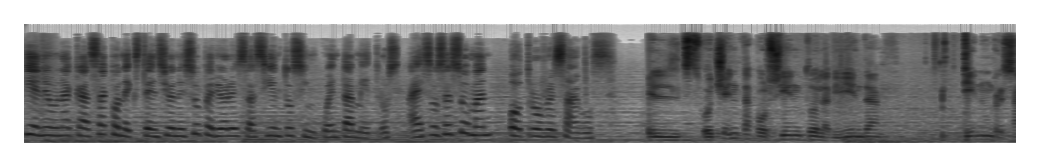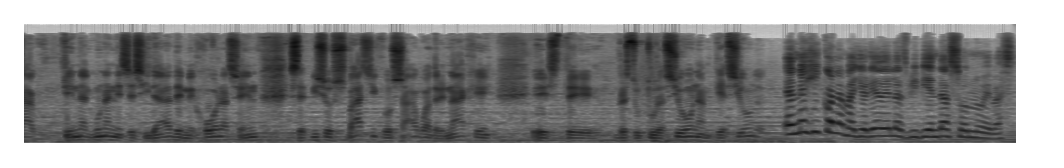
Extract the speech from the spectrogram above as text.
tiene una casa con extensiones superiores a 150 metros. A eso se suman otros rezagos. El 80% de la vivienda tiene un rezago, tiene alguna necesidad de mejoras en servicios básicos, agua, drenaje, este, reestructuración, ampliación. En México la mayoría de las viviendas son nuevas,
